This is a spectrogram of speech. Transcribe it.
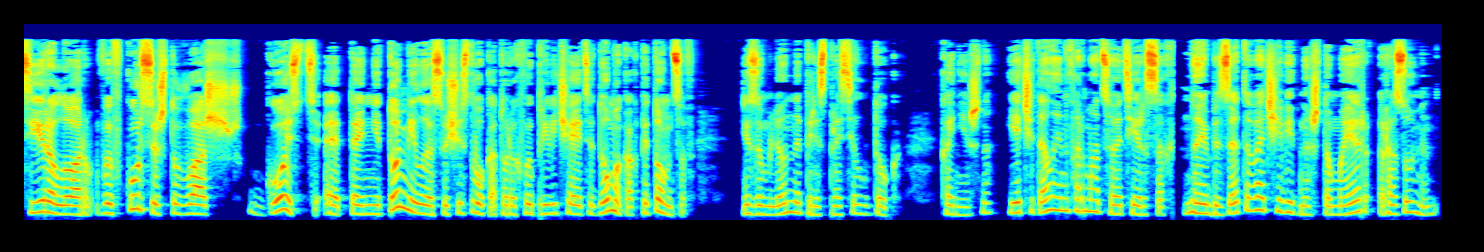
Тира вы в курсе, что ваш гость – это не то милое существо, которых вы привечаете дома как питомцев?» – изумленно переспросил док. «Конечно, я читала информацию о Тирсах, но и без этого очевидно, что Мэйр разумен»,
